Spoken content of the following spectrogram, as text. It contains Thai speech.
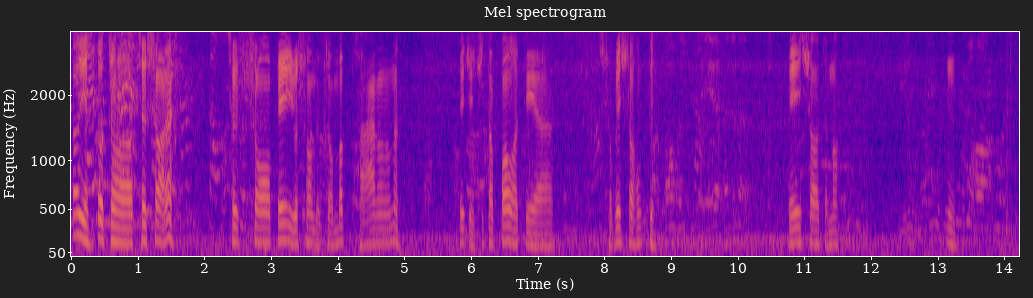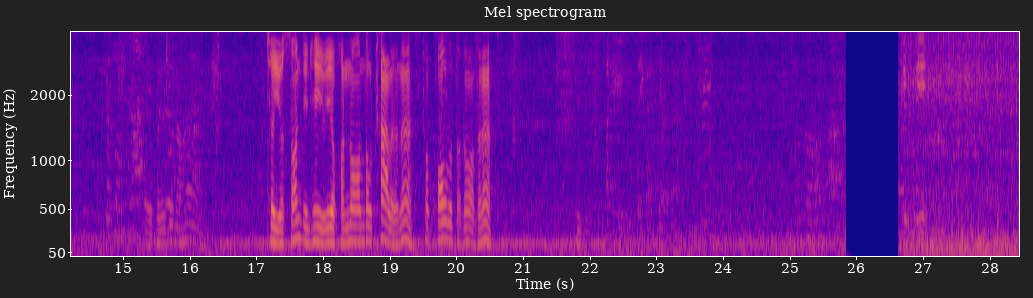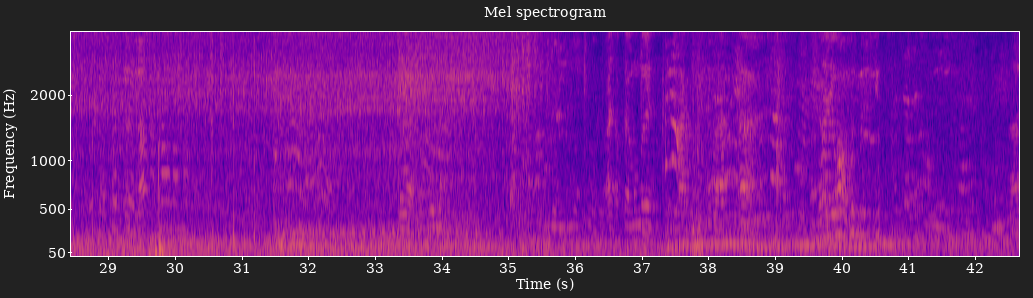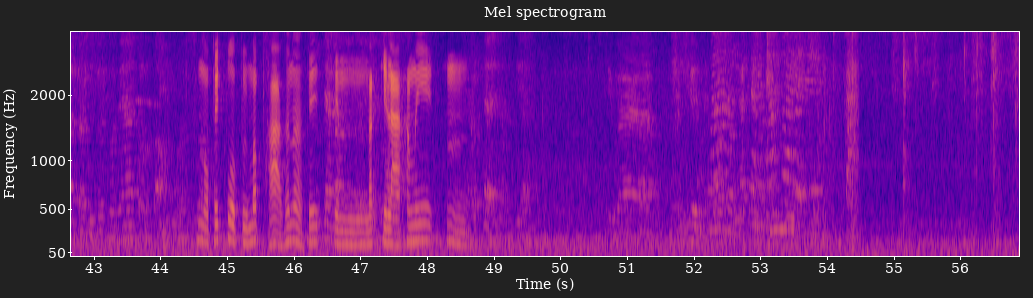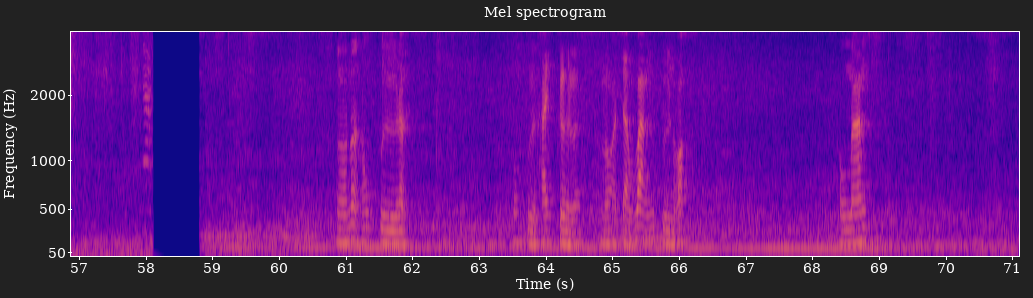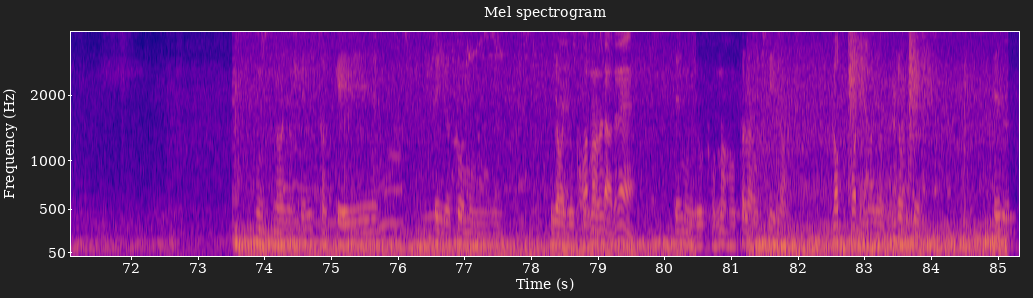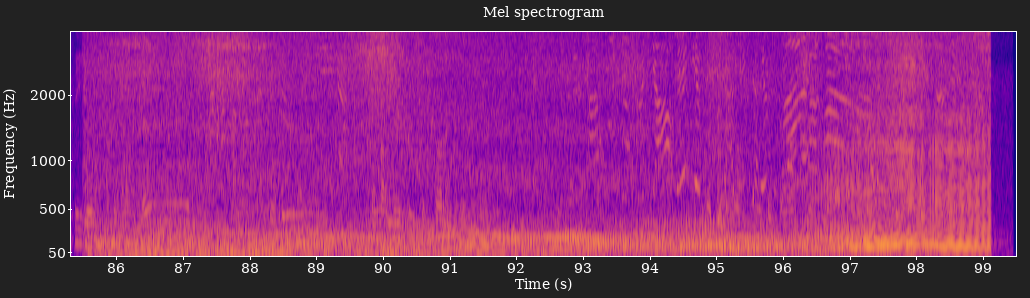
เออก็จะเชื่อใช่เชื่อไปย้อนสั้นจะไม่พลาดหรอกนะไปจุดจุดบ่อให้เดี๋ยวเชื่อไปสักพักเดี๋ยวเชื่อได้ไหมอืมเชื่ออยู่สั้นจริงๆอยู่อย่างคนนอนตกชั่วเลยนะจับบ่อตัวตรงๆเลย เอาเครื่องลงเลยอ่าแล้วอยู่ห้องคุณสมองเป็นตัวปืนมาผ่าซะนะเป็นเป็นนักกีฬาครั้งนี้ อืม นาะเนาะห้องปืนนะห้องปืนให้เกินแล้วเนาะอาจารย์ว่างหรือปืนเนาะห้องนั้นอืมเนาะยังเป็นถังเกเป็นอยู่ตัวมึงหย่ออยู่ของเนาะนะ thế này เป็นมึงอยู่ของเนาะของตะเราซี่เนาะ lót con เนาะอยู่ของจงเกเป็นที่อยู่ของเนาะ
